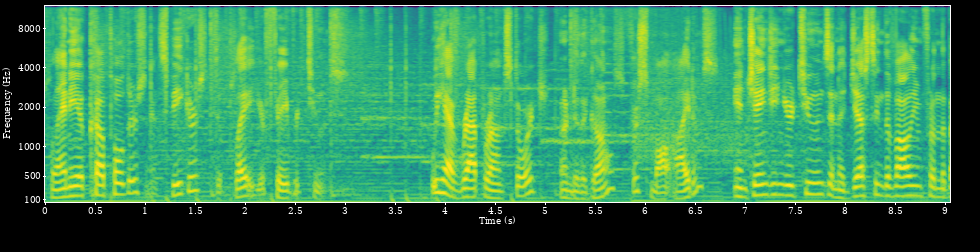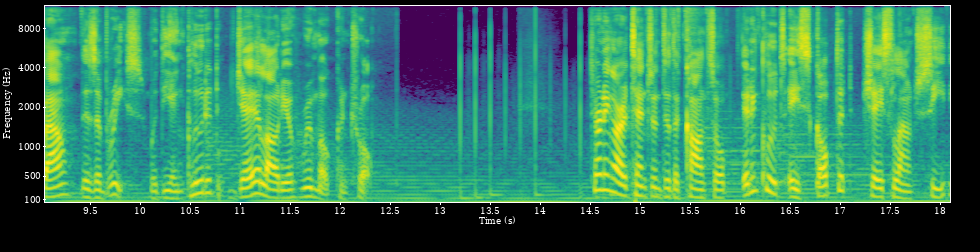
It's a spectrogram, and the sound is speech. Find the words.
plenty of cup holders and speakers to play your favorite tunes. We have wraparound storage under the gunnels for small items, and changing your tunes and adjusting the volume from the bow is a breeze with the included JL Audio remote control. Turning our attention to the console, it includes a sculpted chaise lounge seat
